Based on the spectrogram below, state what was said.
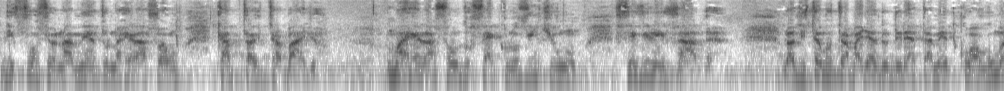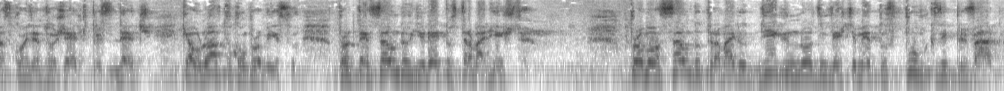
de funcionamento na relação capital e trabalho. Uma relação do século XXI, civilizada. Nós estamos trabalhando diretamente com algumas coisas urgentes, presidente, que é o nosso compromisso: proteção dos direitos trabalhistas, promoção do trabalho digno nos investimentos públicos e privados,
